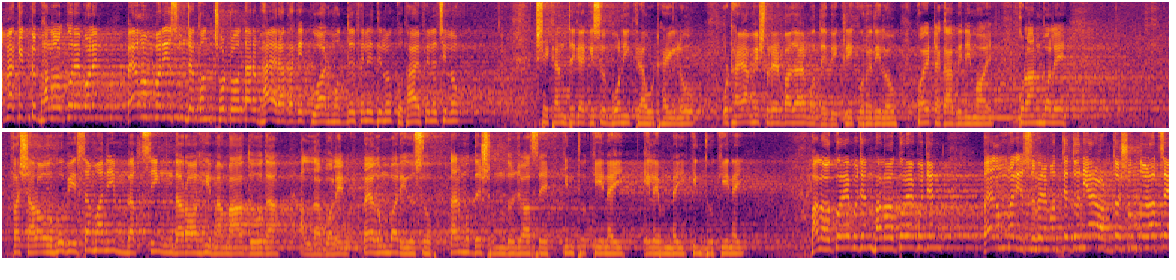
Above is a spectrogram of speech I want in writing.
আমাকে একটু ভালো করে বলেন, পেগম্বর ইউসুফ যখন ছোট, তার ভাইয়েরা তাকে কুয়ার মধ্যে ফেলে দিল, কোথায় ফেলেছিল? সেখান থেকে কিছু বণিকরা উঠাইল, উঠায় মিশরের বাজারের মধ্যে বিক্রি করে দিল, কয় টাকা বিনিময়? কোরআন বলে আল্লাহ বলেন পয়গম্বর ইউসুফ, তার মধ্যে সৌন্দর্য আছে, কিন্তু কি নাই? এলেম নাই, কিন্তু কি নাই? ভালো করে বুঝেন, ভালো করে বুঝেন। পয়গম্বর ইউসুফের মধ্যে দুনিয়ার অর্ধ সুন্দর আছে।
